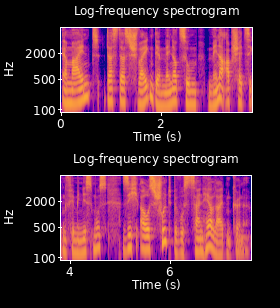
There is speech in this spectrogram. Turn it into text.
Er meint, dass das Schweigen der Männer zum männerabschätzigen Feminismus sich aus Schuldbewusstsein herleiten könne.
